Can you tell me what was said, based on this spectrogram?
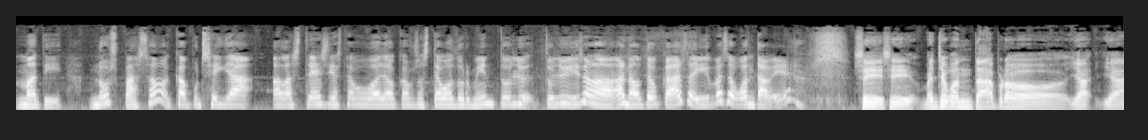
matí. No us passa que potser ja a les 3 ja esteu allò que us esteu adormint? Tu, tu Lluís, en, en el teu cas, ahir vas aguantar bé? Sí, sí, vaig aguantar, però hi ha, hi ha,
